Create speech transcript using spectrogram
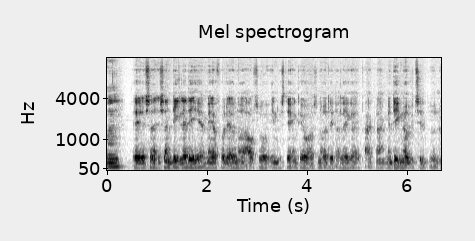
Mm. Øh, Så, så en del af det her med at få lavet noget autoinvestering, det er jo også noget af det, der ligger i pipeline, men det er ikke noget, vi tilbyder nu.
